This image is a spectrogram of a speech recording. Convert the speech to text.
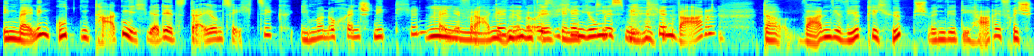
in meinen guten Tagen, ich werde jetzt 63, immer noch ein Schnittchen, keine mhm. Frage. Aber als ich ein junges Mädchen war, da waren wir wirklich hübsch, wenn wir die Haare frisch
